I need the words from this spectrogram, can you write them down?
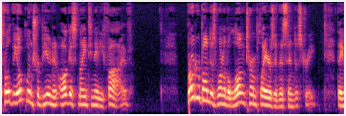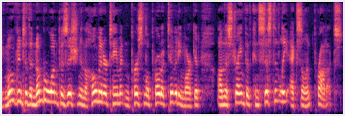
told the Oakland Tribune in August 1985 Broderbund is one of the long term players in this industry. They've moved into the number one position in the home entertainment and personal productivity market on the strength of consistently excellent products.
